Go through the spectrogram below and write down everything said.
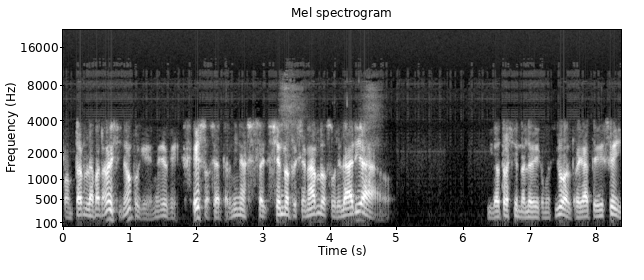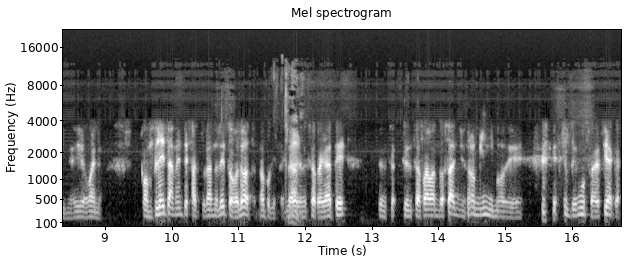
romperle la pata a Messi, ¿no? Porque medio que eso, o sea, termina siendo a presionarlo sobre el área y el otro haciéndole, como digo, el regate ese y me digo, bueno, completamente facturándole todo el otro, ¿no? Porque está claro, en ese regate se, encerraban dos años, ¿no? Mínimo de, de Musa, de Fiaca.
